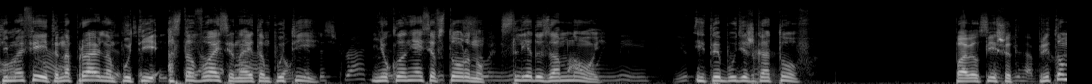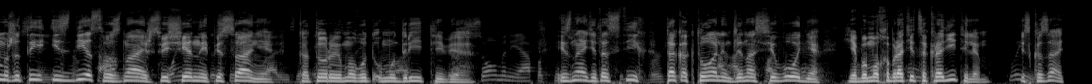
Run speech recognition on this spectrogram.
Тимофей, ты на правильном пути. Оставайся на этом пути. Не уклоняйся в сторону. Следуй за мной. И ты будешь готов. Павел пишет, «При том же ты из детства знаешь священные писания, которые могут умудрить тебя». И знаете, этот стих так актуален для нас сегодня. Я бы мог обратиться к родителям и сказать,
